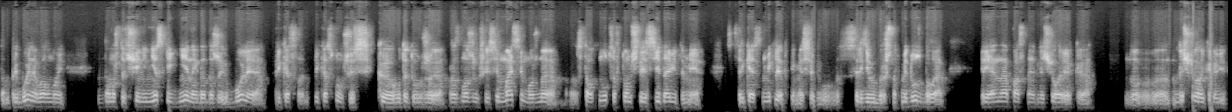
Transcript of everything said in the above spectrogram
там, прибойной волной, потому что в течение нескольких дней, иногда даже и более, прикоснувшись к вот этой уже разложившейся массе, можно столкнуться в том числе с ядовитыми с лекарственными клетками, если среди выброшенных медуз была реально опасная для человека, ну, для человека вид.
